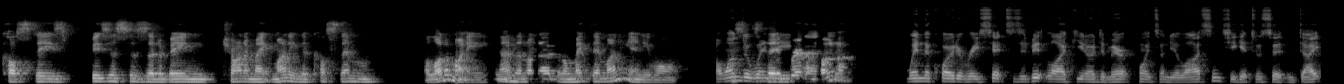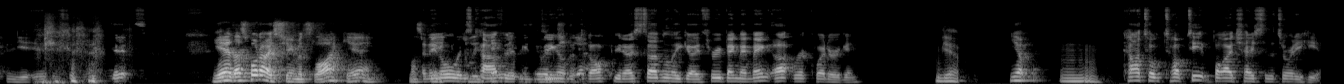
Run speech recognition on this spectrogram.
costs these businesses that have been trying to make money. That costs them a lot of money. You know, they're not able to make their money anymore. I wonder when the, bread and uh, butter. when the quota resets. It's a bit like you know demerit points on your license. You get to a certain date and you. Yeah, that's what I assume it's like. Yeah, Must and be then all these cars that have been sitting on the yeah. top, you know, suddenly go through, bang, bang, bang, up, oh, quota again. yeah. Yep. Mm. Car Torque top tip, buy a chaser that's already here.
